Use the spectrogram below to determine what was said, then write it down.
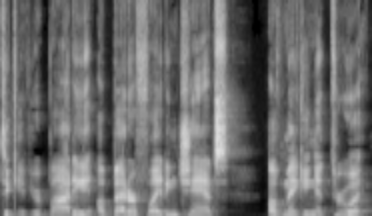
to give your body a better fighting chance of making it through it.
